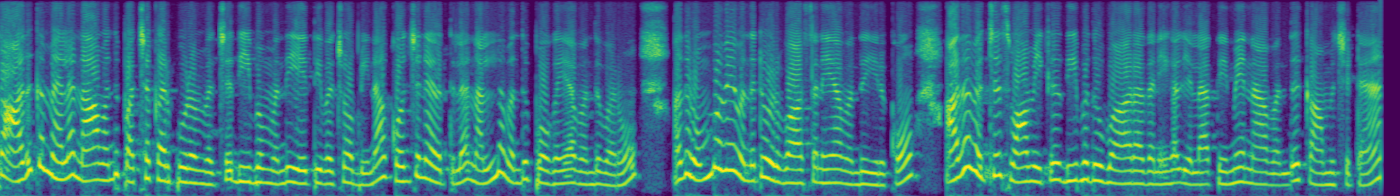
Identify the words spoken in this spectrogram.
ஸோ அதுக்கு மேலே நான் வந்து பச்சை கற்பூரம் வச்சு தீபம் வந்து ஏற்றி வச்சோம் அப்படின்னா கொஞ்ச நேரத்தில் நல்ல வந்து புகையாக வந்து வரும். அது ரொம்பவே வந்துட்டு ஒரு வாசனையாக வந்து இருக்கும். அதை வச்சு சுவாமிக்கு தீபதூப ஆராதனைகள் எல்லாத்தையுமே நான் வந்து காமிச்சிட்டேன்.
